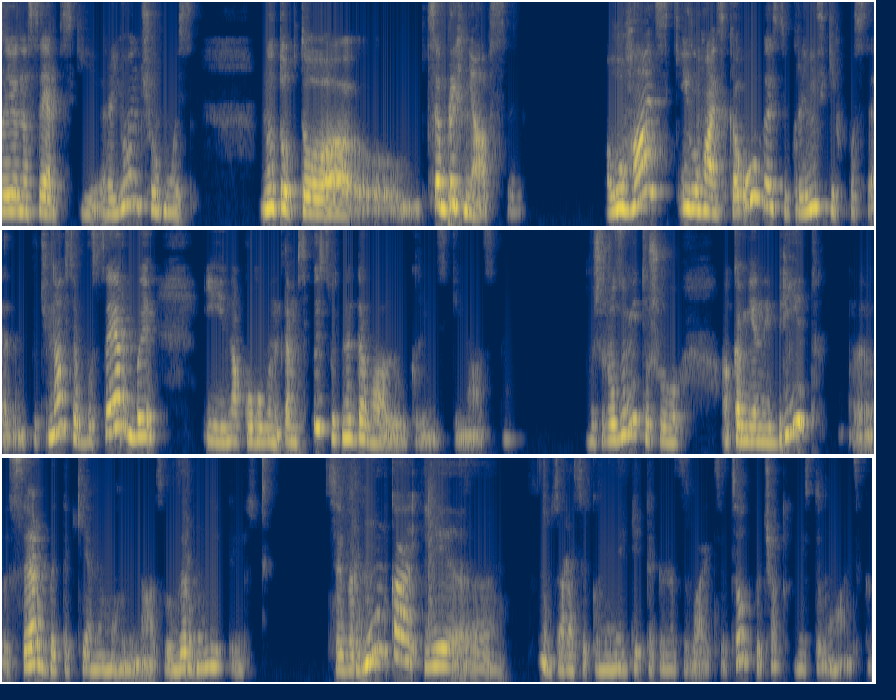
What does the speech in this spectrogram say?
Славяно-Сербський район чогось. Ну, тобто, е, це брехня все. Луганськ і Луганська область українських поселень. Починався, бо серби і на кого вони там списують, не давали українські назви. Ви ж розумієте, що кам'яний брід, е, серби таке не могли назви, вергуни теж. Це Вергунка і е, ну, зараз і кам'яний брід так і називається. Це от початок міста Луганська.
